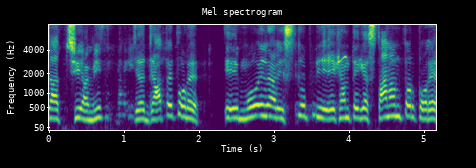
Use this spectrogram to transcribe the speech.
চাচ্ছি আমি যে যাতে করে এই মহিলার স্তূপটি এখান থেকে স্থানান্তর করে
